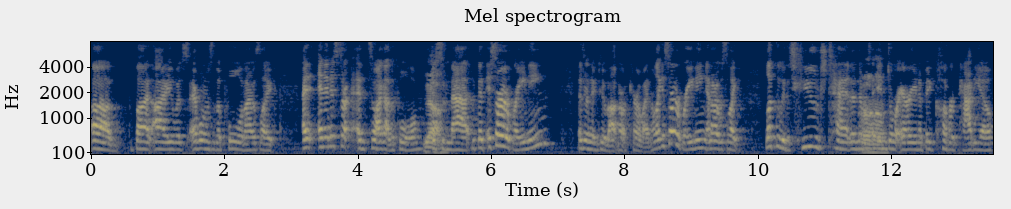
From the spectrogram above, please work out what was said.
um, but I was. Everyone was in the pool, and I was like, and, and then it started. And so I got in the pool Yeah. just in that. But then it started raining. The thing too about North Carolina. Like it started raining, and I was like, luckily we had this huge tent, and there was Uh-huh. an indoor area and a big covered patio.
